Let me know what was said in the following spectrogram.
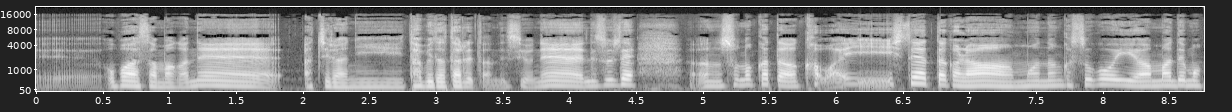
えー、おばあ様がね、あちらに旅立たれたんですよね。で、そして、あの、その方は可愛い人やったから、もうなんかすごいや、まあでも、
